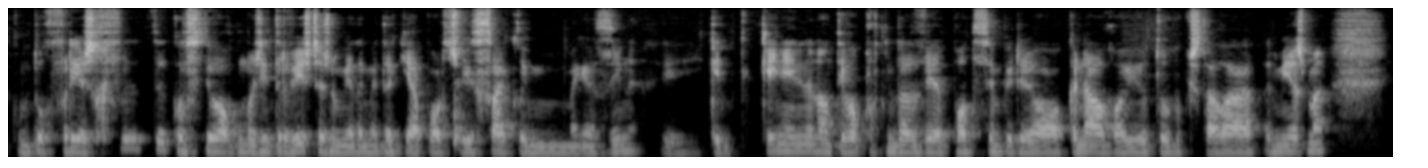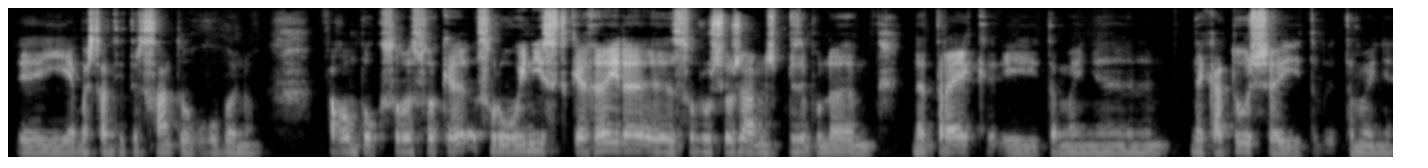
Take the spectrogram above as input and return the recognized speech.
como tu referias, concedeu algumas entrevistas, nomeadamente aqui à Portuguese Cycling Magazine, e quem, quem, ainda não teve a oportunidade de ver pode sempre ir ao canal, ao YouTube que está lá a mesma, e é bastante interessante. O Ruben fala um pouco sobre, a sua, sobre o início de carreira, eh, sobre os seus anos, por exemplo, na, na Trek e também eh, na Catuxa e também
